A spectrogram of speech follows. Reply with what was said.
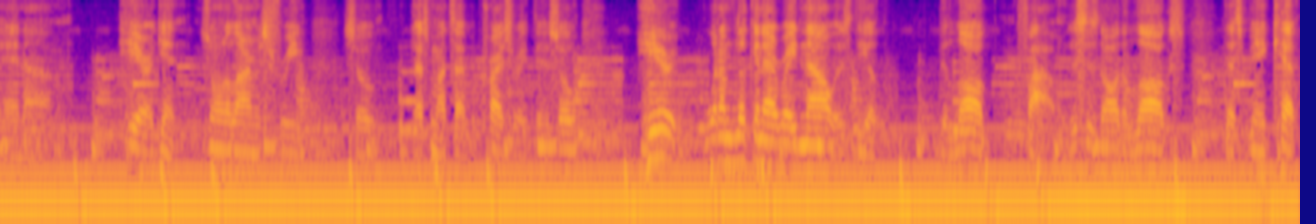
And um, here again, ZoneAlarm is free. So that's my type of price right there. So here, what I'm looking at right now is the the log file. This is all the logs that's being kept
